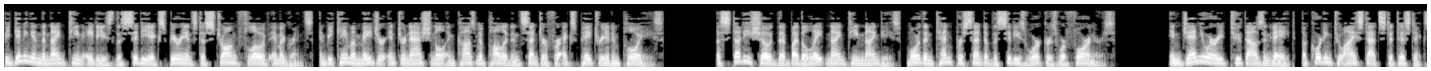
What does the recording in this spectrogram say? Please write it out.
Beginning in the 1980s the city experienced a strong flow of immigrants, and became a major international and cosmopolitan center for expatriate employees. A study showed that by the late 1990s, more than 10% of the city's workers were foreigners. In January 2008, according to ISTAT statistics,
